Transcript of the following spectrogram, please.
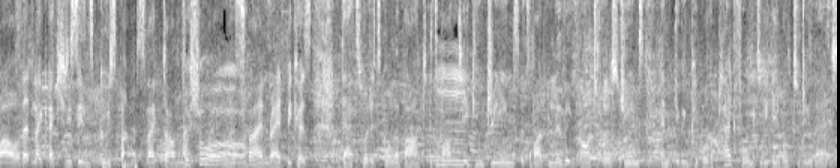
wow, that like actually sends goosebumps like down my, sure. my, my spine, right? Because that's what it's all about. It's mm. about taking dreams, it's about living out those dreams and giving people the platform to be able to do that.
